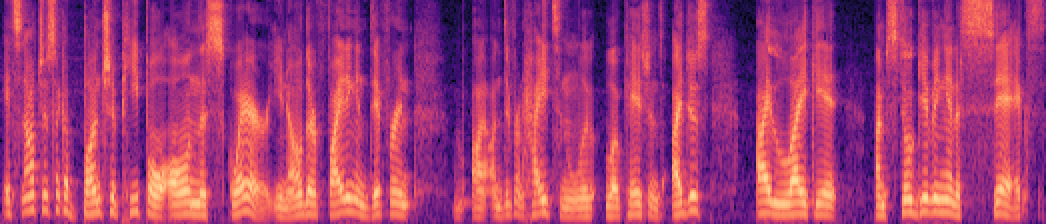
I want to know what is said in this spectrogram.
It's not just like a bunch of people all in this square, you know? They're fighting in different on on different heights and lo- locations. I just I like it. I'm still giving it a 6.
